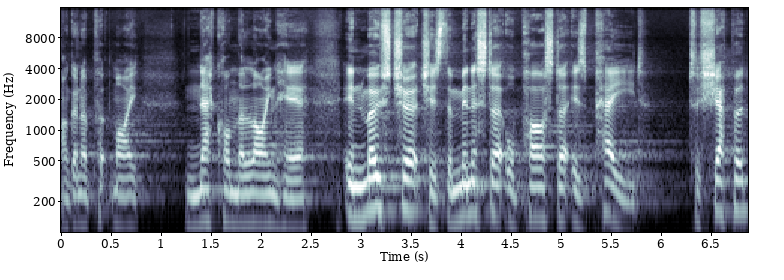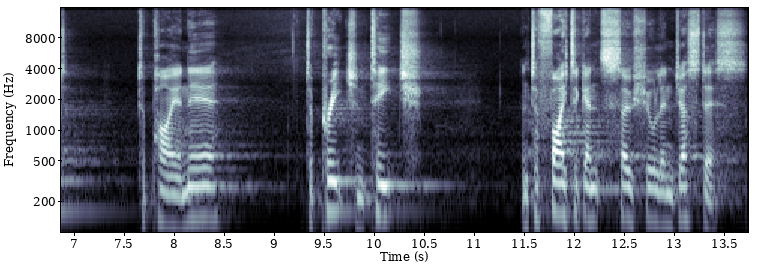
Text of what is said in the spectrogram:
I'm going to put my neck on the line here. In most churches, the minister or pastor is paid to shepherd, to pioneer, to preach and teach, and to fight against social injustice.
